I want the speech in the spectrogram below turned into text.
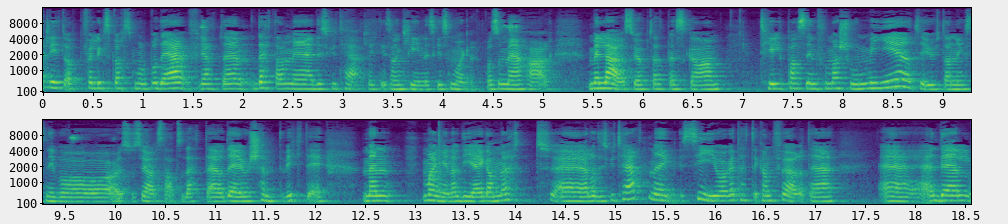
et lite oppfølgingsspørsmål på det. fordi at eh, dette har vi diskutert litt i sånn kliniske smågrupper som vi har. Vi læres jo opp til at vi skal tilpasse informasjonen vi gir til utdanningsnivå og sosial status og dette, og det er jo kjempeviktig. Men mange av de jeg har møtt eh, eller diskutert med, sier jo òg at dette kan føre til eh, en del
